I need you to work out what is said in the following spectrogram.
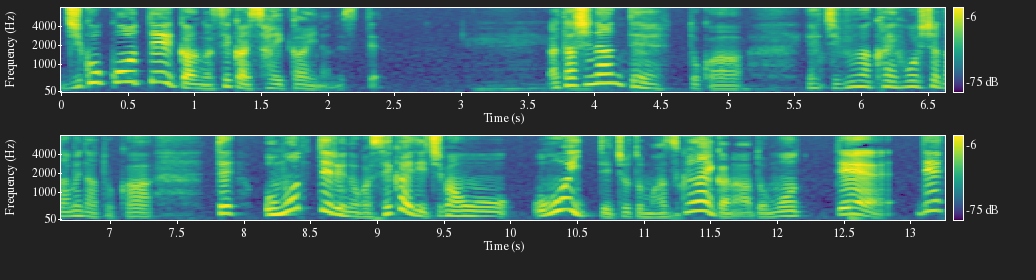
自己肯定感が世界最下位なんですって。私なんてとかいや自分は解放しちゃダメだとかって思ってるのが世界で一番多いってちょっとまずくないかなと思ってで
